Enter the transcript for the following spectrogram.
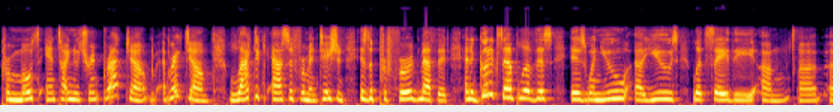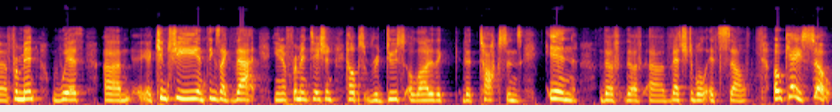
promotes anti-nutrient breakdown. breakdown. Lactic acid fermentation is the preferred method. And a good example of this is when you uh, use, let's say, the um, uh, uh, ferment with um, kimchi and things like that. You know, fermentation helps reduce a lot of the the toxins in the, the uh, vegetable itself. Okay, so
